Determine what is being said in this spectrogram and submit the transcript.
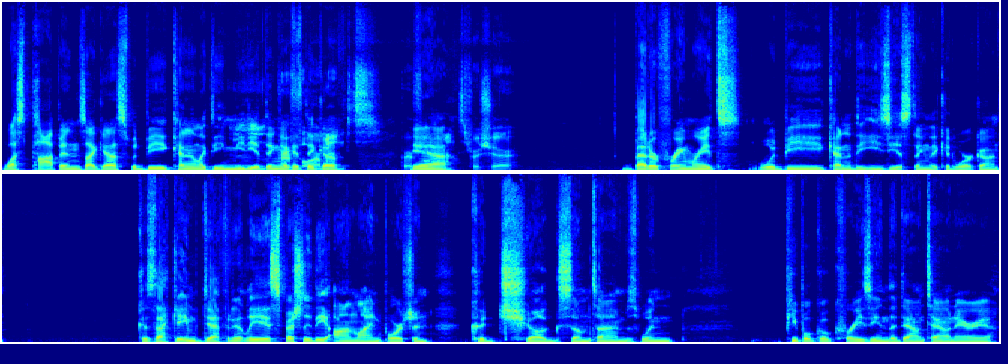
less pop-ins. I guess would be kind of like the immediate mm, thing I could think of. Yeah. For sure. Better frame rates would be kind of the easiest thing they could work on. Because that game definitely, especially the online portion, could chug sometimes when people go crazy in the downtown area.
